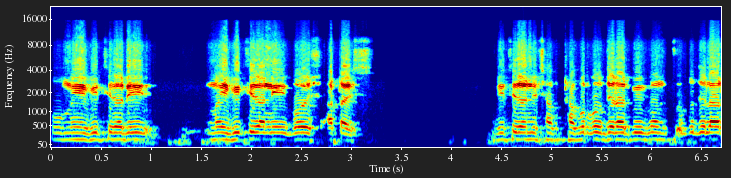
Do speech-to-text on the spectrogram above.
ও মেয়ে বিথিরানি মেয়ে বিথিরানি বয়স আঠাইশ। বিথিরানি ঠা- ঠাকুরগাঁও জেলার বীরগঞ্জ উপজেলার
